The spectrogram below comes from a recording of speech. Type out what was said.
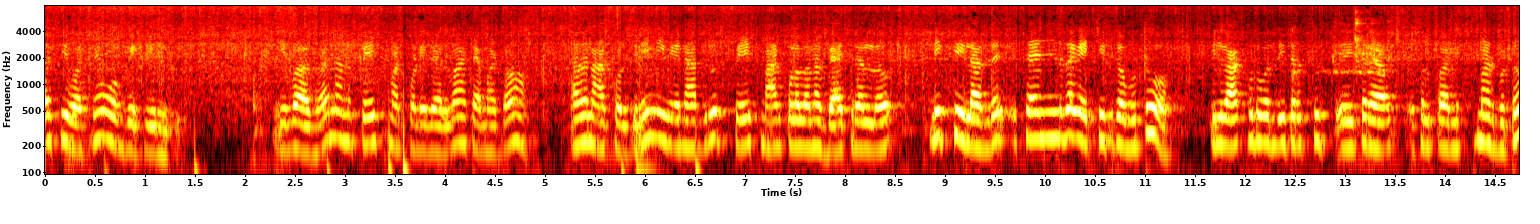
ಹಸಿ ವಾಸನೆ ಹೋಗ್ಬೇಕು ಈ ರೀತಿ. ಇವಾಗ ನಾನು ಪೇಸ್ಟ್ ಮಾಡ್ಕೊಂಡಿದ್ದೆ ಅಲ್ವಾ ಟೊಮೆಟೊ? ಅದನ್ನು ಹಾಕ್ಕೊಳ್ತೀನಿ ನೀವೇನಾದರೂ ಪೇಸ್ಟ್ ಮಾಡ್ಕೊಳ್ಳೋಲ್ಲ ಬ್ಯಾಚುರಲ್ಲು ಮಿಕ್ಸಿ ಇಲ್ಲಾಂದರೆ ಸಣ್ಣದಾಗಿ ಹೆಚ್ಚಿಟ್ಕೊಬಿಟ್ಟು ಇಲ್ಲಿಗೆ ಹಾಕ್ಬಿಟ್ಟು ಒಂದು ಈ ಥರ ಸುಟ್, ಈ ಥರ ಸ್ವಲ್ಪ ಮಿಕ್ಸ್ ಮಾಡಿಬಿಟ್ಟು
